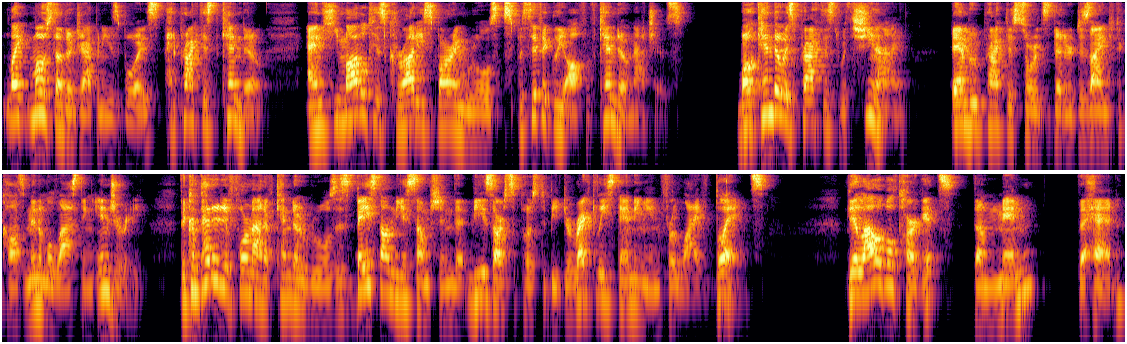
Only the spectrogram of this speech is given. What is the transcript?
like most other Japanese boys, had practiced kendo, and he modeled his karate sparring rules specifically off of kendo matches. While kendo is practiced with shinai, bamboo practice swords that are designed to cause minimal lasting injury, the competitive format of kendo rules is based on the assumption that these are supposed to be directly standing in for live blades. The allowable targets, the men, the head,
